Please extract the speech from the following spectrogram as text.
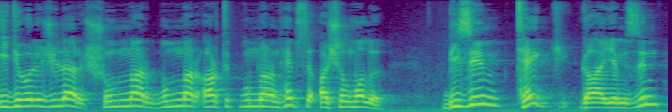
ideolojiler, şunlar, bunlar artık bunların hepsi aşılmalı. Bizim tek gayemizin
